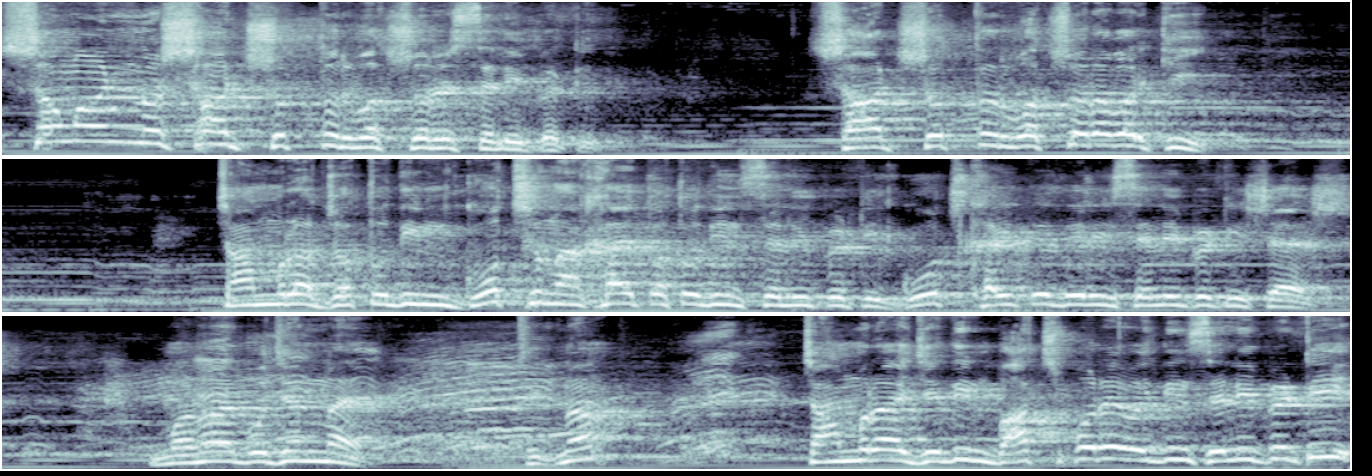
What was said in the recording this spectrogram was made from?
সামান্য ষাট সত্তর বৎসরের সেলিব্রিটি ষাট সত্তর বৎসর আবার কি? চামড়া যতদিন গোছ না খায় ততদিন সেলিব্রিটি গোছ খাইতে দেরি সেলিব্রিটি শেষ। মনে হয় বোঝেন না ঠিক না? চামড়ায় যেদিন বাজ পড়ে ওই দিন সেলিব্রিটি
